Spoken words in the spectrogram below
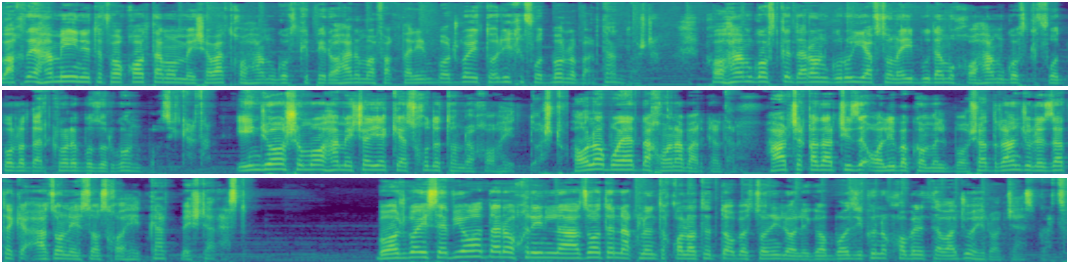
وقتی همه این اتفاقات تمام می شود خواهم گفت که پیراهن موفقترین باشگاه تاریخ فوتبال را بر تن داشتم. خواهم گفت که در آن گروه افسانه‌ای بودم و خواهم گفت که فوتبال را در کنار بزرگان بازی کردم. اینجا شما همیشه یکی از خودتان را خواهید داشت. حالا باید به خانه برگردم. هر چقدر چیز عالی و کامل باشد رنج و لذت که از آن احساس خواهید کرد بیشتر است. باشگاه سویا در آخرین لحظات نقل انتقالات تابستانی لالیگا بازیکن قابل توجهی را جذب کرد.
